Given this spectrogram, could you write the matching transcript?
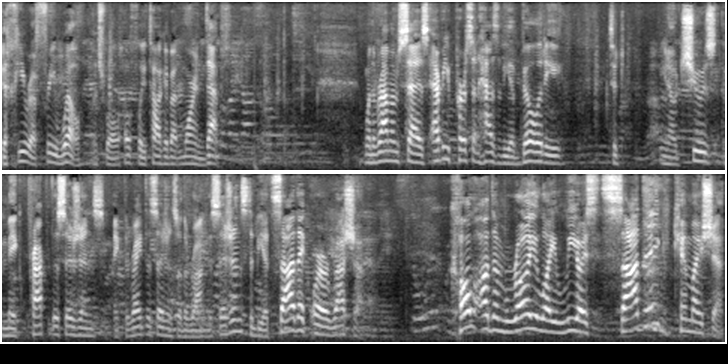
Bechira, free will, which we'll hopefully talk about more in depth, when the Rambam says every person has the ability to you know, choose make proper decisions, make the right decisions or the wrong decisions, to be a tzaddik or a rasha. Kol adam lios tzadik k'Moshe.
